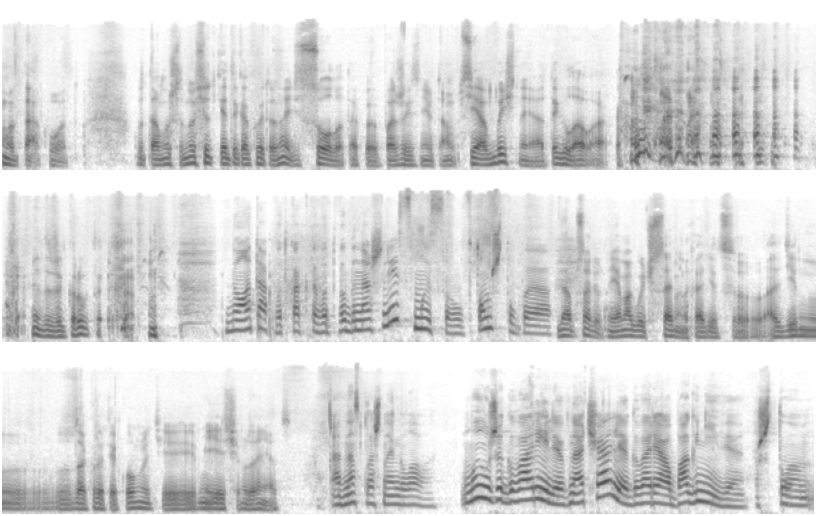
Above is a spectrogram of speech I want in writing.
Вот так вот. Потому что, ну, все-таки это какое-то, знаете, соло такое по жизни. Там все обычные, а ты глава. Это же круто. Ну а так, вот как-то вот вы бы нашли смысл в том, чтобы... Да, абсолютно. Я могу часами находиться один в закрытой комнате, и мне есть чем заняться. Одна сплошная голова. Мы уже говорили в начале, говоря об огниве, что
